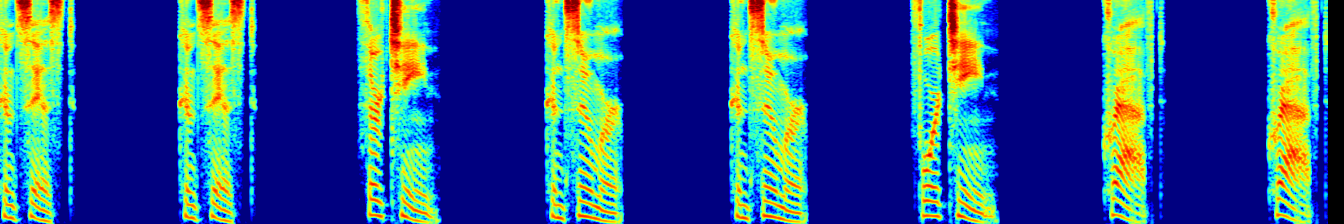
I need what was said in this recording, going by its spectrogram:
Consist. Consist. 13. Consumer. Consumer. 14. Craft. Craft.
